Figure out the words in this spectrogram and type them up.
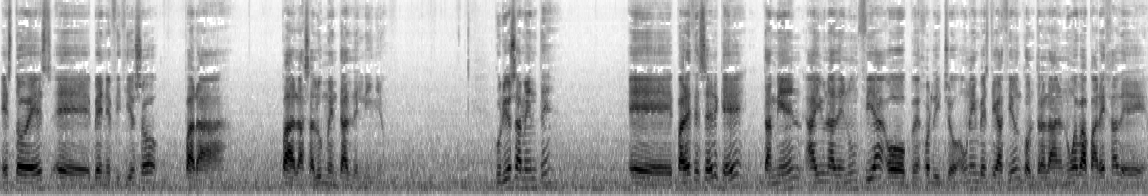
esto es eh, beneficioso para, para, la salud mental del niño. Curiosamente, eh, parece ser que también hay una denuncia, o mejor dicho, una investigación contra la nueva pareja de,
